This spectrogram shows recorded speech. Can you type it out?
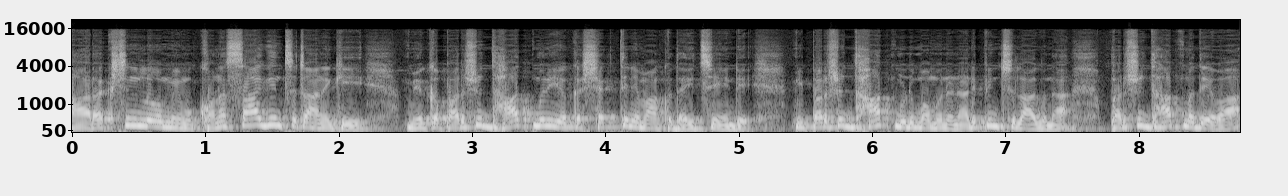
ఆ రక్షణలో మేము కొనసాగించటానికి మీ యొక్క పరిశుద్ధాత్ముని యొక్క శక్తిని మాకు దయచేయండి. మీ పరిశుద్ధాత్ముడు మమ్మల్ని నడిపించులాగున పరిశుద్ధాత్మ దేవ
